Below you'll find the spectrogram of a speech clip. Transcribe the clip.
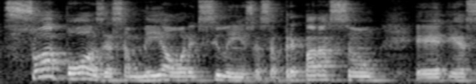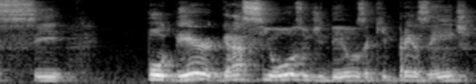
Só após essa meia hora de silêncio, essa preparação, é, esse poder gracioso de Deus aqui presente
